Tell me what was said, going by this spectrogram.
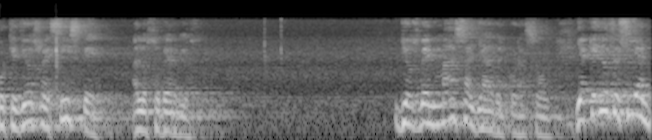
Porque Dios resiste a los soberbios. Dios ve más allá del corazón. Y aquellos decían,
